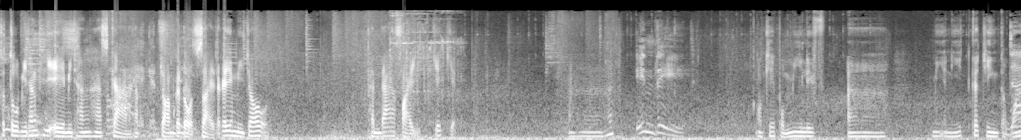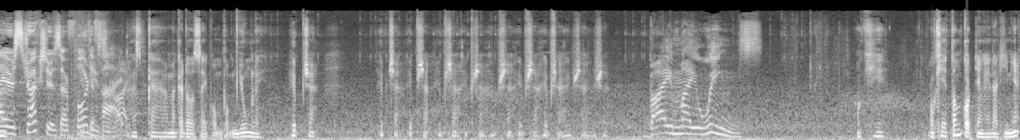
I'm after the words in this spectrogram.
ศัตรูมีทั้ง PA มีทั้งฮาสการ์ครับ จอมกระโดดใส่แล้วก็ยังมีเจ้าแพนด้าไฟอีกเกลียด Indeed. โอเค ผมมีลิฟอ่ามีอันนี้ก็จริงแต่ว่า Dire structures are fortified. right. ฮัสกามันกระโดดใส่ผมผมยุ่งเลยฮึบชะฮึบชะฮึบชะฮึบชะฮึบชะฮึบชะฮึบชะฮึบชะฮึบชะฮึบชะ By my wings. โอเค โอเค ต้องกดยังไงล่ะทีเนี้ย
